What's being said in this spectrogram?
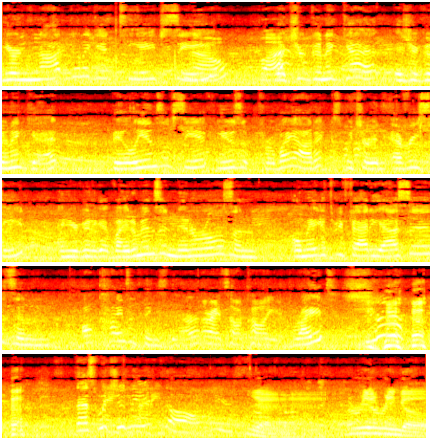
you're not going to get THC. No, but? What you're going to get is you're going to get billions of CFUs of probiotics, which are in every seed, and you're going to get vitamins and minerals and omega-3 fatty acids and all kinds of things there. All right, so I'll call you. Right? Sure. That's what Thank you you, need, honey. though. Yeah. Maria Ringo,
